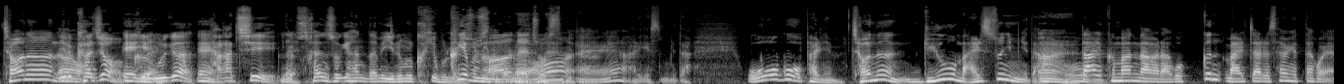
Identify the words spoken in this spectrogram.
저는 이렇게 어, 하죠. 예, 그 예. 우리가 예. 다 같이 네. 사연 소개한 다음에 이름을 크게 불러. 크게 부르는 아, 거예요. 네, 좋습니다. 네, 알겠습니다. 5958님, 저는 류말순입니다. 네. 딸 그만 나으라고 끝 말자를 사용했다고 해요.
